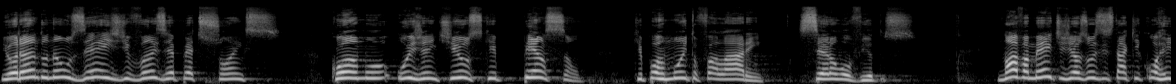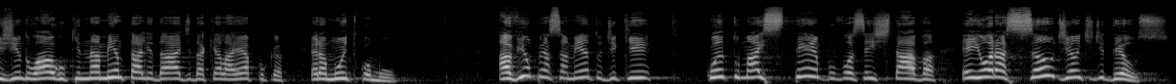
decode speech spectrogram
E orando não useis de vãs repetições, como os gentios que pensam que por muito falarem serão ouvidos. Novamente, Jesus está aqui corrigindo algo que na mentalidade daquela época era muito comum. Havia um pensamento de que quanto mais tempo você estava em oração diante de Deus,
